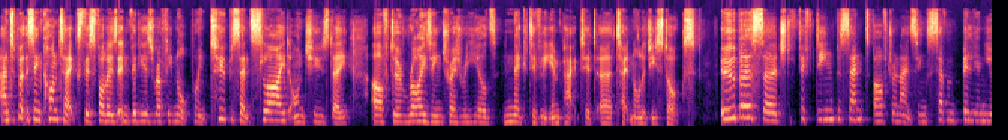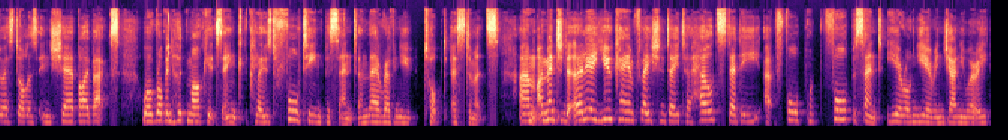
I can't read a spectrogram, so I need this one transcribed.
And to put this in context, this follows Nvidia's roughly 0.2% slide on Tuesday after rising treasury yields negatively impacted uh, technology stocks. Uber surged 15% after announcing 7 billion US dollars in share buybacks, while Robinhood Markets Inc. closed 14% and their revenue topped estimates. Um, I mentioned it earlier UK inflation data held steady at 4.4% year on year in January.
